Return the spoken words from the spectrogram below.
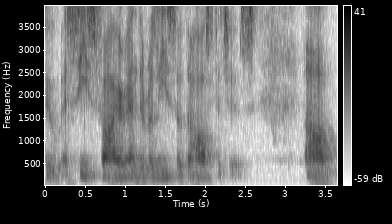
to a ceasefire and the release of the hostages. Um,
